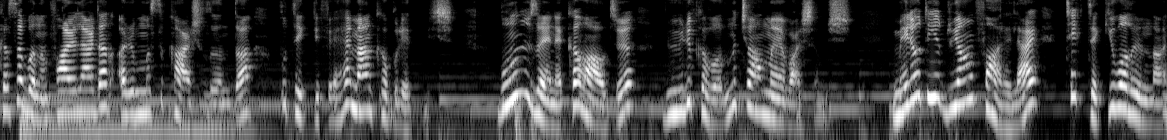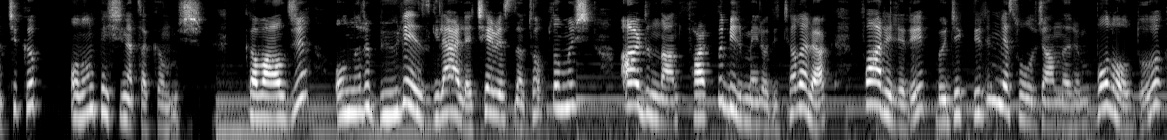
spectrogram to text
kasabanın farelerden arınması karşılığında bu teklifi hemen kabul etmiş. Bunun üzerine kavalcı büyülü kavalını çalmaya başlamış. Melodiyi duyan fareler tek tek yuvalarından çıkıp onun peşine takılmış. Kavalcı onları büyülü ezgilerle çevresine toplamış, ardından farklı bir melodi çalarak fareleri böceklerin ve solucanların bol olduğu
